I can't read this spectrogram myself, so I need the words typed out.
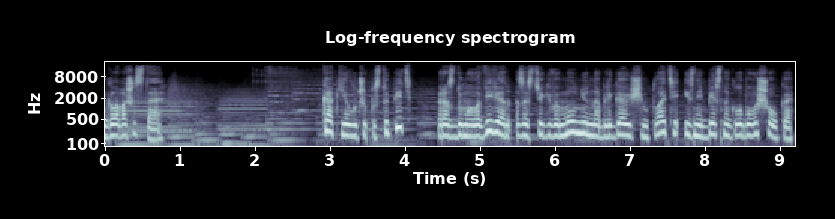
Глава шестая. Как ей лучше поступить, раздумывала Вивиан, застегивая молнию на облегающем платье из небесно-голубого шелка.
